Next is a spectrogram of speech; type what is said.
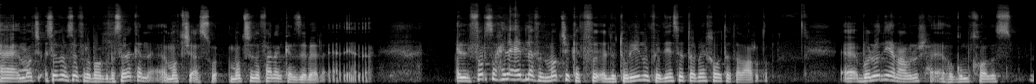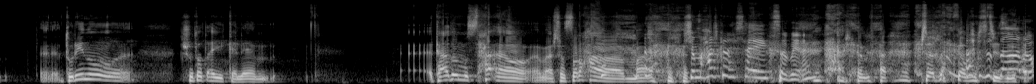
الماتش 0 0 برضه بس ده كان ماتش اسوء الماتش ده فعلا كان زباله يعني الفرصه الوحيده عدله في الماتش كانت لتورينو في الدقيقه 46 خبطت العارضه بولونيا ما عملوش هجوم خالص تورينو شوطات اي كلام تعادل مستحق. آه عشان الصراحة ما عشان ما حدش كان هيستحق يكسب يعني. عشان عشان ده كان ماتش زبالة.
